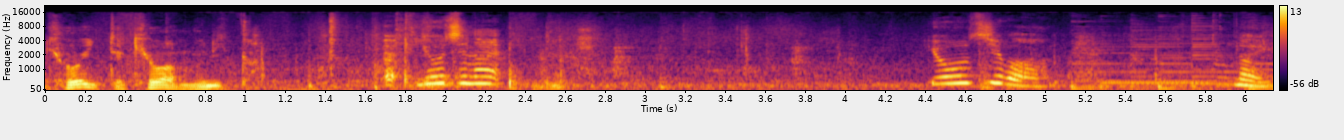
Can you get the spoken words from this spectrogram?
今日行って今日は無理か。え用事ない。用事はないよ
